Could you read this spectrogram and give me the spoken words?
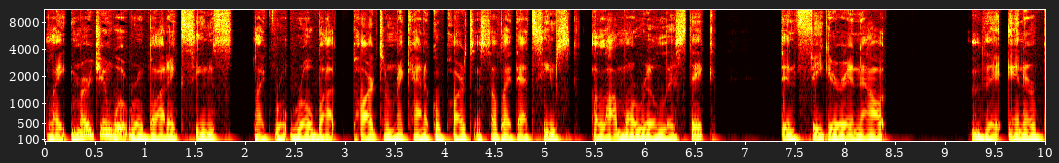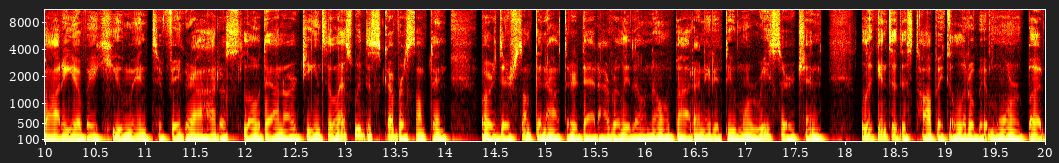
like merging with robotics seems like ro- robot parts or mechanical parts and stuff like that seems a lot more realistic than figuring out the inner body of a human to figure out how to slow down our genes unless we discover something or there's something out there that I really don't know about. I need to do more research and look into this topic a little bit more. But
